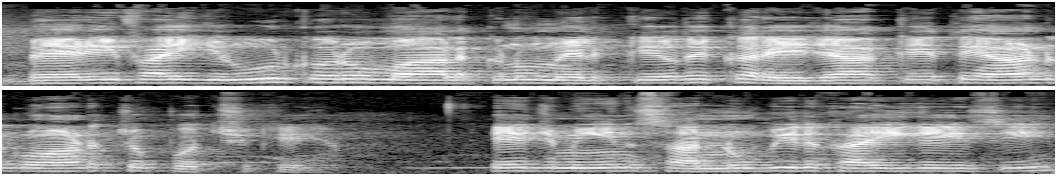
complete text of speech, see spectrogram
ਵੈਰੀਫਾਈ ਜ਼ਰੂਰ ਕਰੋ, ਮਾਲਕ ਨੂੰ ਮਿਲ ਕੇ, ਉਹਦੇ ਘਰੇ ਜਾ ਕੇ ਤੇ ਆਂਢ ਗੁਆਂਢ ਚੋਂ ਪੁੱਛ ਕੇ। ਇਹ ਜ਼ਮੀਨ ਸਾਨੂੰ ਵੀ ਦਿਖਾਈ ਗਈ ਸੀ।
